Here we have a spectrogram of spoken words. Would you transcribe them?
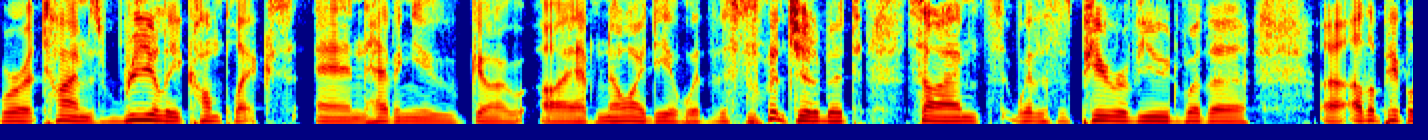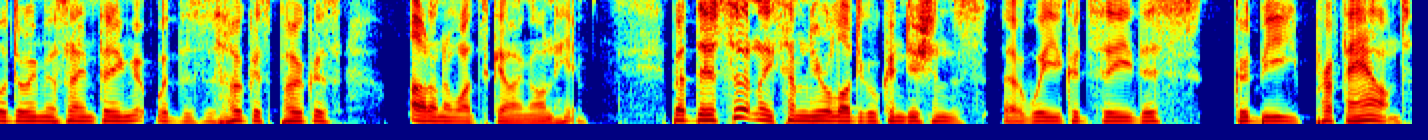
were at times really complex and having you go, I have no idea whether this is legitimate science, whether this is peer reviewed, whether uh, other people are doing the same thing, whether this is hocus pocus. I don't know what's going on here. But there's certainly some neurological conditions uh, where you could see this could be profound.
